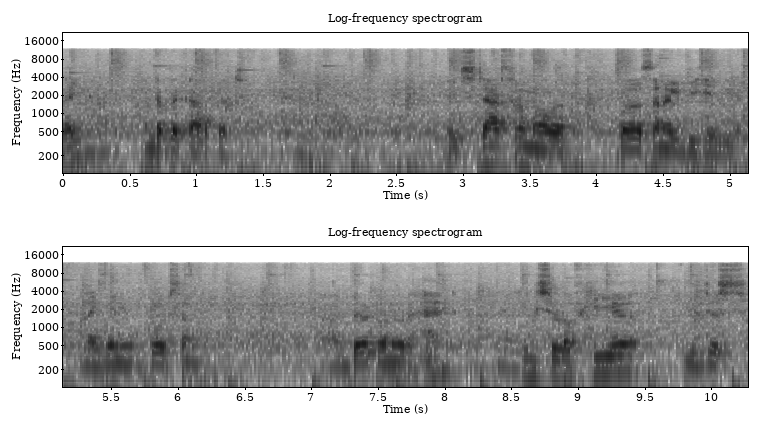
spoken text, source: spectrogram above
right, under the carpet. It starts from our personal behavior. Like when you put some uh, dirt on your hand, instead of here, you just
